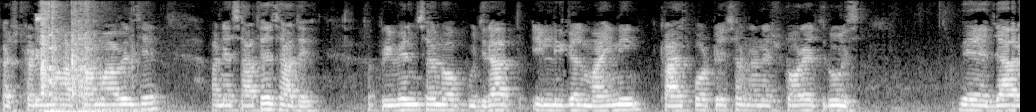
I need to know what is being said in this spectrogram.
કસ્ટડીમાં આપવામાં આવેલ છે અને સાથે સાથે prevention of Gujarat illegal mining transportation અને સ્ટોરેજ રૂલ્સ બે હજાર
